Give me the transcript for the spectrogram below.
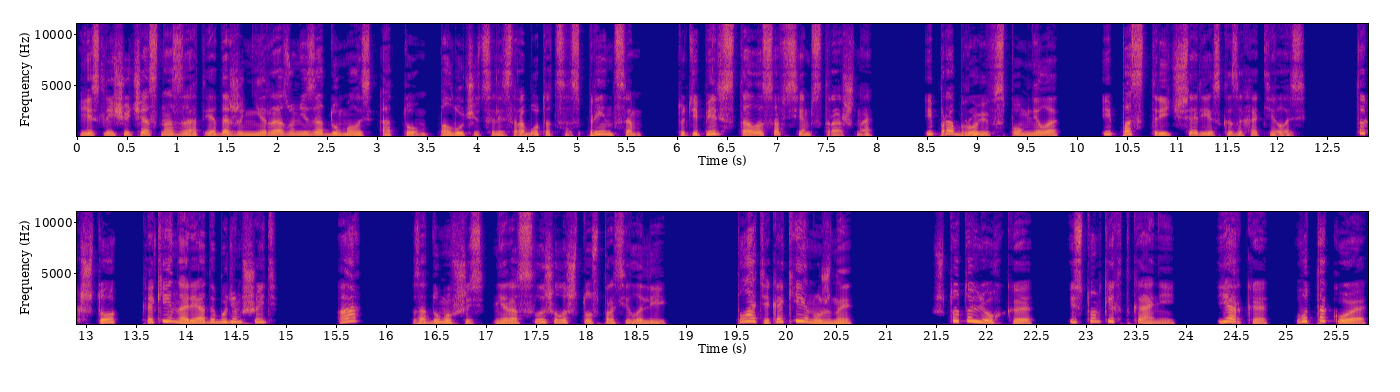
Если еще час назад я даже ни разу не задумалась о том, получится ли сработаться с принцем, то теперь стало совсем страшно. И про брови вспомнила, и постричься резко захотелось. Так что, какие наряды будем шить? А? Задумавшись, не расслышала, что спросила Ли. Платья какие нужны? Что-то легкое, из тонких тканей, яркое, вот такое.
